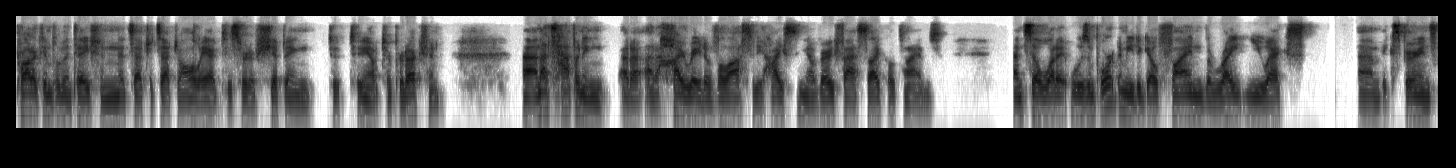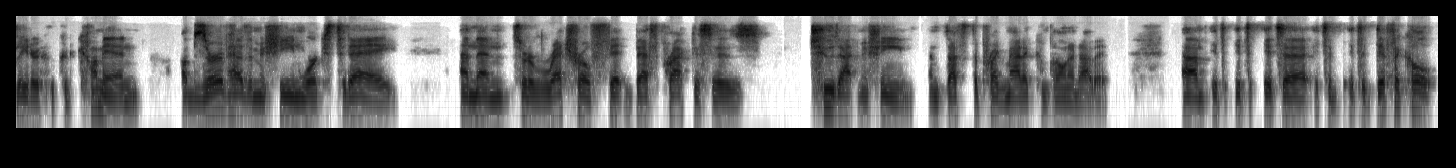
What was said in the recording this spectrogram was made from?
product implementation, et cetera, et cetera, all the way out to sort of shipping to, to you know to production. Uh, and that's happening at a, at a high rate of velocity, high you know very fast cycle times. And so, what it was important to me to go find the right UX um, experience leader who could come in, observe how the machine works today, and then sort of retrofit best practices to that machine, and that's the pragmatic component of it. Um, it's it's it's a it's a it's a difficult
